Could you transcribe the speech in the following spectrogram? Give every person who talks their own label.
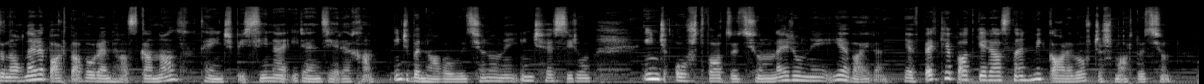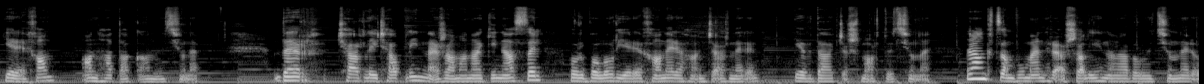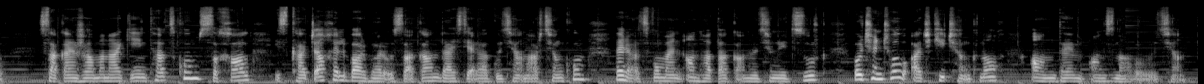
Speaker 1: Ծնողները պարտավոր են հասկանալ, թե ինչպիսին է իրենց երեխան, ինչ բնավորություն ունի, ինչ է սիրում, ինչ օժտվածություններ ունի եւ այլն։ Եվ պետք է պատկերացնեն մի կարևոր ճշմարտություն. երեխան անհատականություն է։ Դեռ Չարլի Չապլինն է ժամանակին ասել, որ բոլոր երեխաները հանճարներ են, եւ դա ճշմարտություն է։ Նրանք ծնվում են հրաշալի հնարավորություններով սակայն ժամանակի ընթացքում սխալ, իսկ հաճախ էլ բարբարոսական դասյարակության արդյունքում վերածվում են անհատականությունից զուրկ, ոչնչով աչքի չընկնող անդեմ անznավորության։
